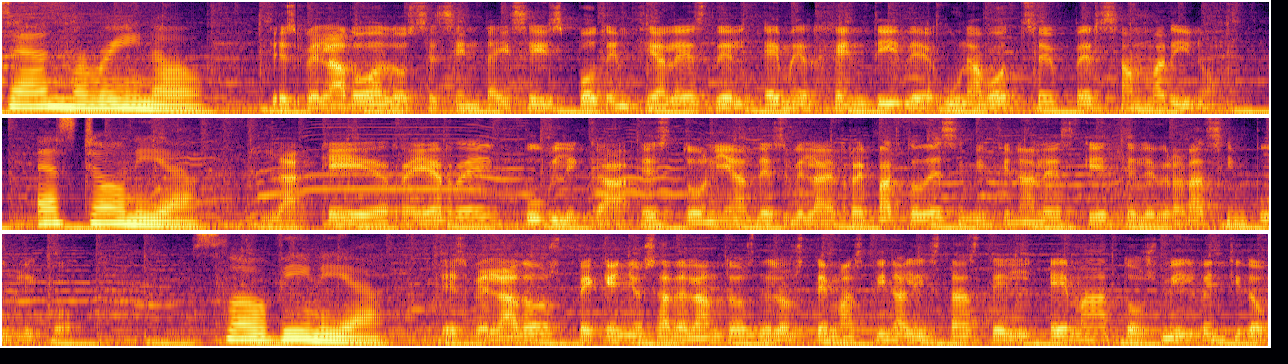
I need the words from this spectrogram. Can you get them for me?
San Marino. Desvelado a los 66 potenciales del Emergenti de Una Voce per San Marino. Estonia. La ERR Pública Estonia desvela el reparto de semifinales que celebrará sin público. Slovenia. Desvelados pequeños adelantos de los temas finalistas del EMA 2022.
